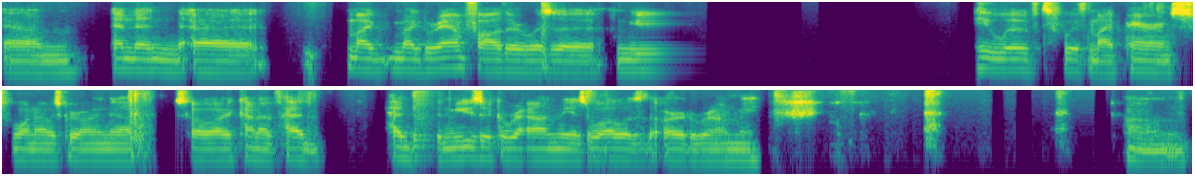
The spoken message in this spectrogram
Um, and then uh, my my grandfather was a, a music he lived with my parents when I was growing up, so I kind of had had the music around me as well as the art around me. Um,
